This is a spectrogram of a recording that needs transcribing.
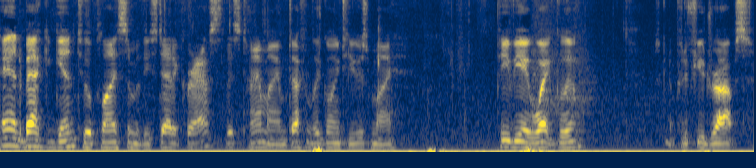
And back again to apply some of the static grass. This time I am definitely going to use my PVA white glue. Just going to put a few drops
